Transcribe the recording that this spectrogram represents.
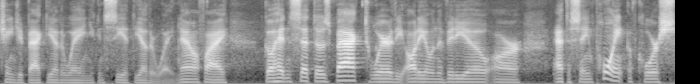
change it back the other way and you can see it the other way. Now if I go ahead and set those back to where the audio and the video are at the same point, of course,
